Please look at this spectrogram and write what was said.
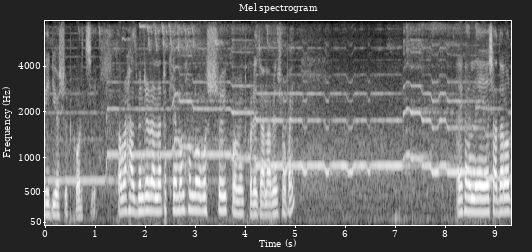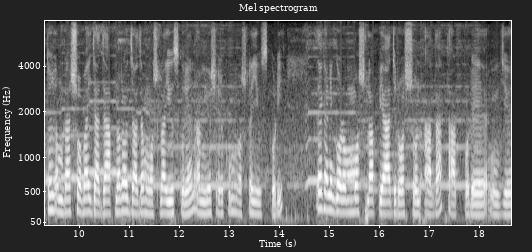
ভিডিও শ্যুট করছি। তো আমার হাজব্যান্ডের রান্নাটা কেমন হলো অবশ্যই কমেন্ট করে জানাবেন সবাই। এখানে সাধারণত আমরা সবাই যা যা, আপনারাও যা যা মশলা ইউজ করেন, আমিও সেরকম মশলা ইউজ করি। তো এখানে গরম মশলা, পেঁয়াজ, রসুন, আদা, তারপরে যে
